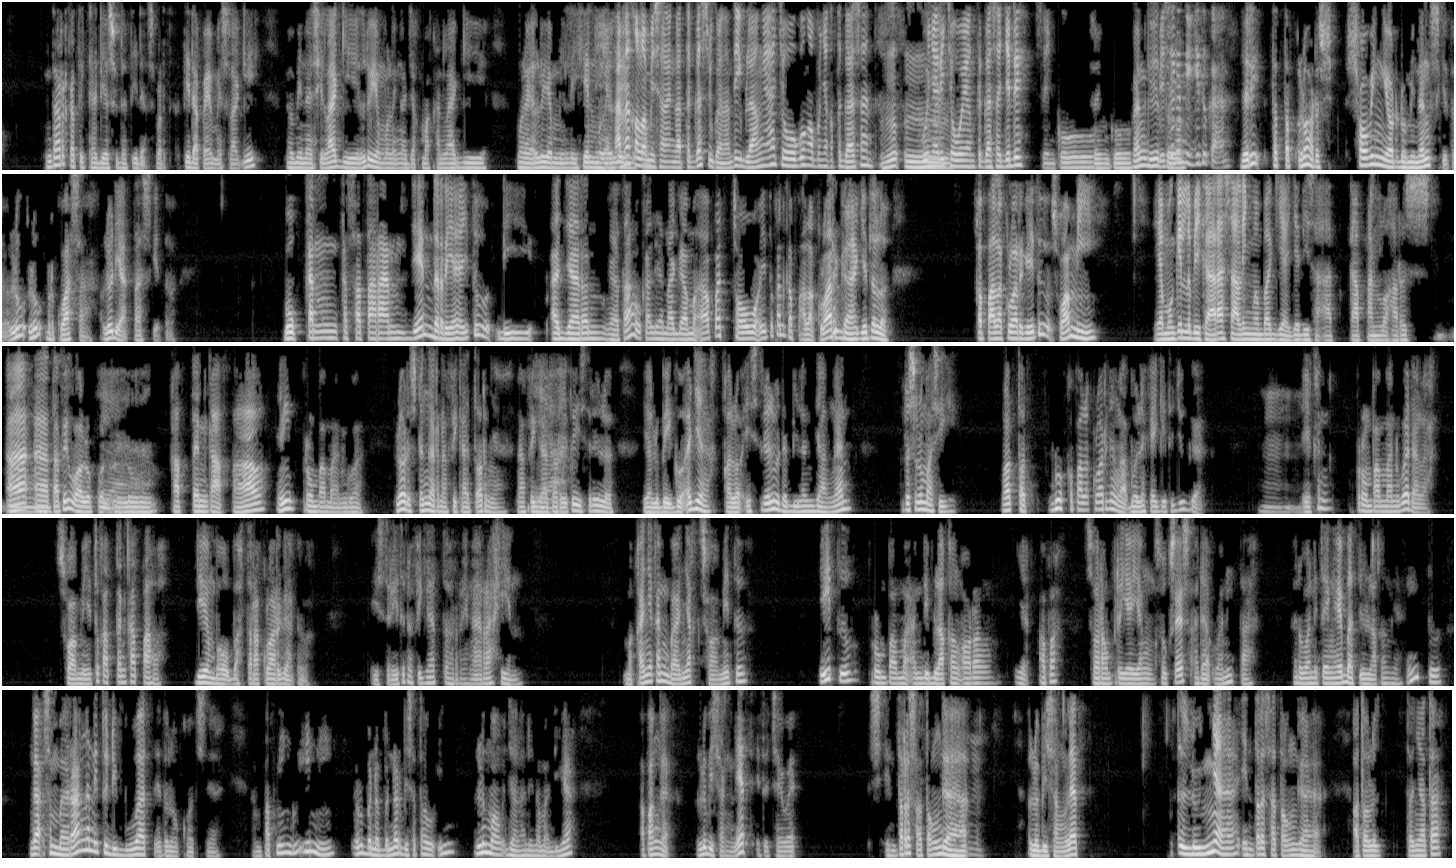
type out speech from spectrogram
ntar ketika dia sudah tidak seperti tidak PMS lagi dominasi lagi lu yang mulai ngajak makan lagi mulai lu yang milihin mulai Iya, karena kalau misalnya nggak tegas juga nanti bilangnya "Ah, cowok gue nggak punya ketegasan. Mm-mm. Gue nyari cowok yang tegas aja deh. Selingkuh. selingkuh kan gitu Biasanya kan kayak gitu kan. jadi tetap lu harus showing your dominance gitu lu lu berkuasa lu di atas gitu bukan kesetaraan gender ya itu di ajaran nggak tahu kalian agama apa cowok itu kan kepala keluarga gitu loh. Kepala keluarga itu suami. Ya mungkin lebih ke arah saling membagi aja di saat kapan lo harus. ah, ah, tapi walaupun Iya. lu kapten kapal ini perumpamaan gua. Lu harus dengar navigatornya. Navigator Iya. itu istri lu. Ya lu bego aja. Kalau istri lu udah bilang jangan terus lu masih ngotot. Gua kepala keluarga nggak boleh kayak gitu juga Hmm. ya kan perumpamaan gue adalah suami itu kapten kapal. Dia yang bawa bahtera keluarga tuh. Istri itu navigator yang ngarahin. Makanya kan banyak suami tuh itu perumpamaan di belakang orang ya apa seorang pria yang sukses ada wanita. Ada wanita yang hebat di belakangnya. Itu. Nggak sembarangan itu dibuat itu loh quotesnya. Empat minggu ini lu bener-bener bisa tahu ini lu mau jalanin sama dia apa enggak lu bisa ngeliat itu cewek interest atau enggak. Hmm. lu bisa ngeliat elunya interest atau enggak. Atau lu ternyata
